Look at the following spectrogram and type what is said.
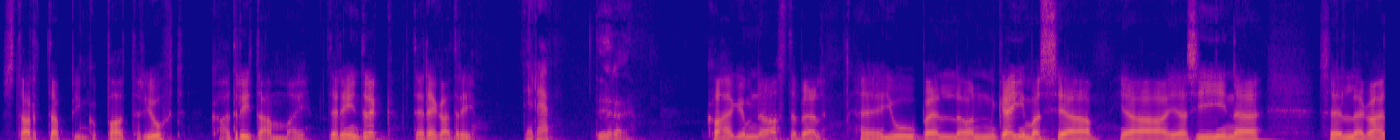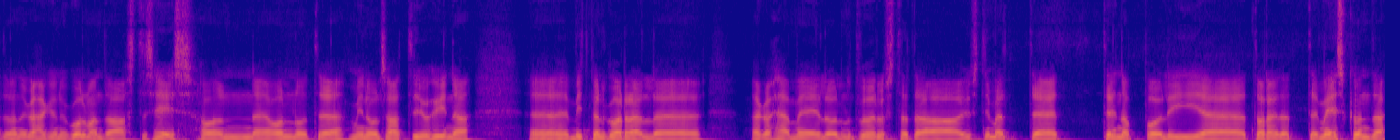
startup inkubaatori juht Kadri Tammai. tere, Indrek, tere, Kadri! tere! tere! kahekümne aasta peal eh, juubel on käimas ja, ja, ja siin eh, selle kahe tuhande kahekümne kolmanda aasta sees on eh, olnud minul saatejuhina mitmel korral väga hea meel olnud võõrustada just nimelt Tehnopoli äh, toredat meeskonda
